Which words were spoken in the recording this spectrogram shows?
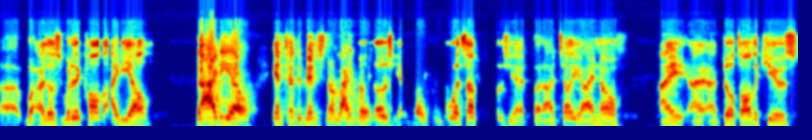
uh, what are those? What are they called? The IDL. The IDL, interdimensional light Built those yet. What's up with those yet? But I tell you, I know. I I, I built all the Qs.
